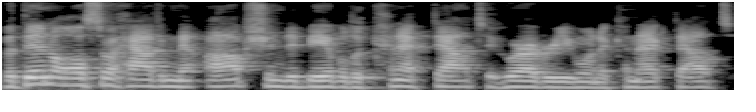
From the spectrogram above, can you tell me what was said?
but then also having the option to be able to connect out to whoever you want to connect out to.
